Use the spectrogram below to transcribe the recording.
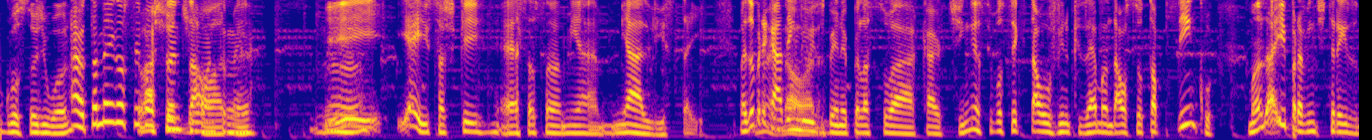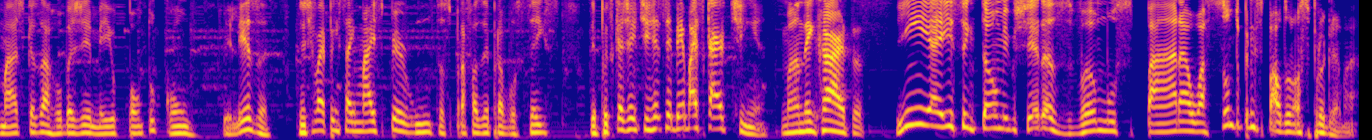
gostou de One. Ah, eu também gostei eu bastante de One hora, também. Né? E, e, é isso, acho que essa é a minha, minha lista aí. Mas obrigado, ah, hein, Luiz Berner, pela sua cartinha. Se você que tá ouvindo quiser mandar o seu top 5, manda aí para 23mágicas.gmail.com, beleza? A gente vai pensar em mais perguntas para fazer para vocês depois que a gente receber mais cartinha. Mandem cartas. E é isso então, amigos cheiras. Vamos para o assunto principal do nosso programa.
